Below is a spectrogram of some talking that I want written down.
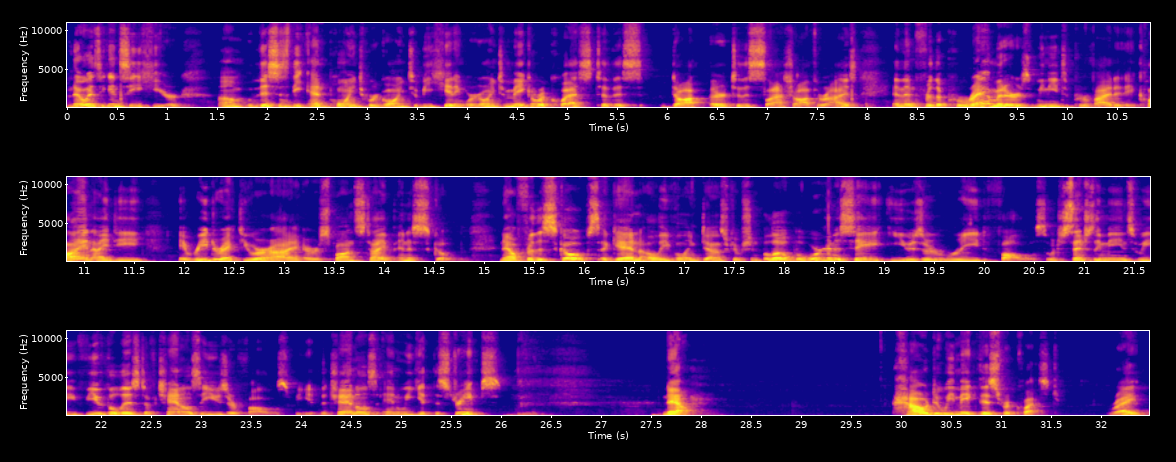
Now, as you can see here, um, this is the endpoint we're going to be hitting. We're going to make a request to this dot or to this slash authorize, and then for the parameters, we need to provide it a client ID, a redirect URI, a response type, and a scope. Now for the scopes, again, I'll leave a link down description below, but we're gonna say user read follows, which essentially means we view the list of channels the user follows. We get the channels and we get the streams. Now, how do we make this request, right?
